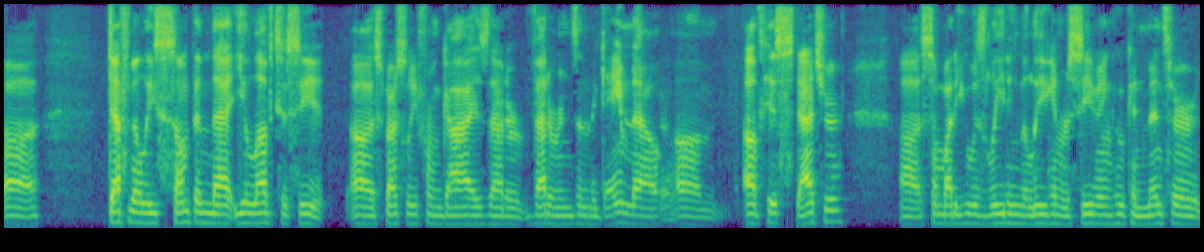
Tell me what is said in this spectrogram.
uh, definitely something that you love to see it uh, especially from guys that are veterans in the game now um, of his stature. Uh, somebody who is leading the league in receiving, who can mentor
